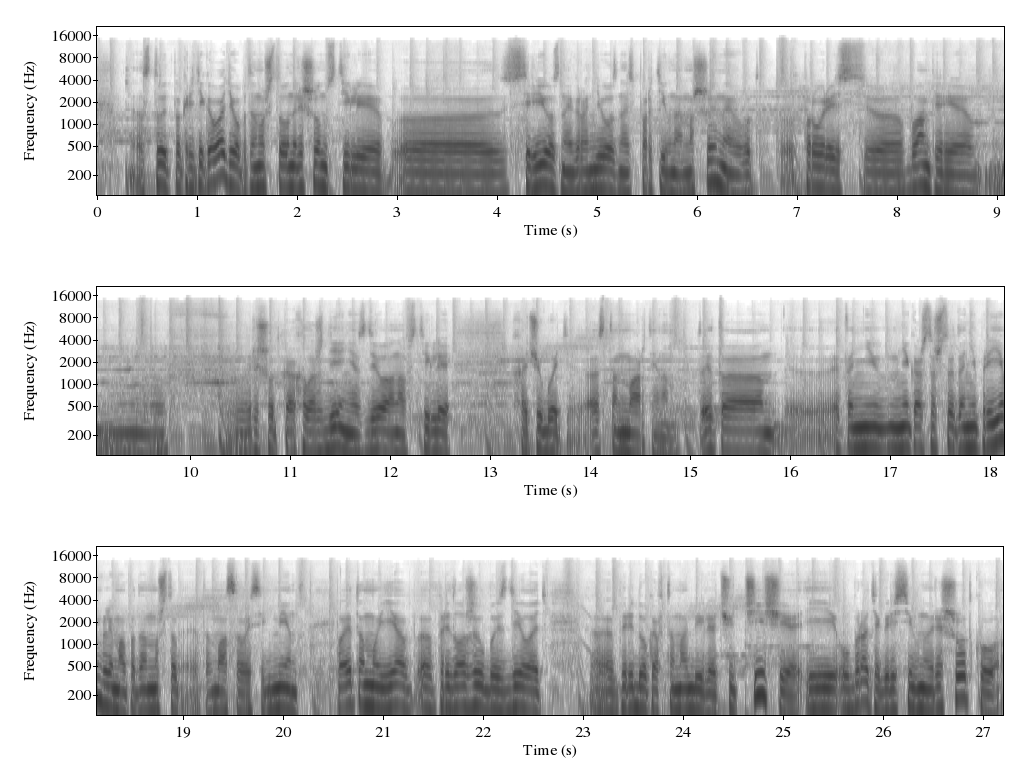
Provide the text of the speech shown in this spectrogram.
стоит покритиковать его, потому что он решен в стиле э, серьезной, грандиозной спортивной машины. Вот прорезь э, в бампере, в- решетка охлаждения сделана в стиле «хочу быть Астон Мартином». Это, э, это не, мне кажется, что это неприемлемо, потому что это массовый сегмент. Поэтому я э, предложил бы сделать э, передок автомобиля чуть чище и убрать агрессивную решетку,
